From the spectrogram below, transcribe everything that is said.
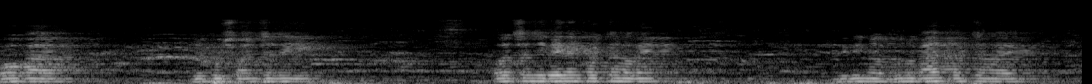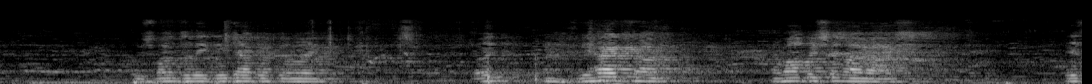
boga, do করতে হবে। বিভিন্ন গুণগান করতে হয় পুষ্পাঞ্জলি পূজা করতে হয় We heard from Tamal Krishna Maharaj, His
